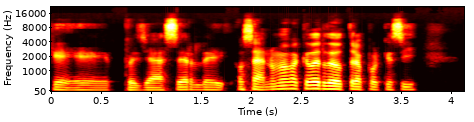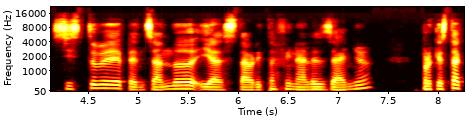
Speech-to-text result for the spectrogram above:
que pues ya hacerle, o sea, no me va a quedar de otra porque sí, sí estuve pensando y hasta ahorita finales de año, porque esta,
